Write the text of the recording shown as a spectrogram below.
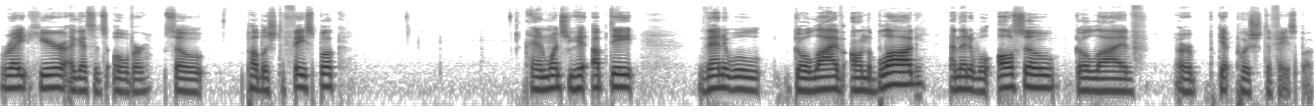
Right here, I guess it's over. So publish to Facebook. And once you hit update, then it will go live on the blog and then it will also go live or get pushed to Facebook.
